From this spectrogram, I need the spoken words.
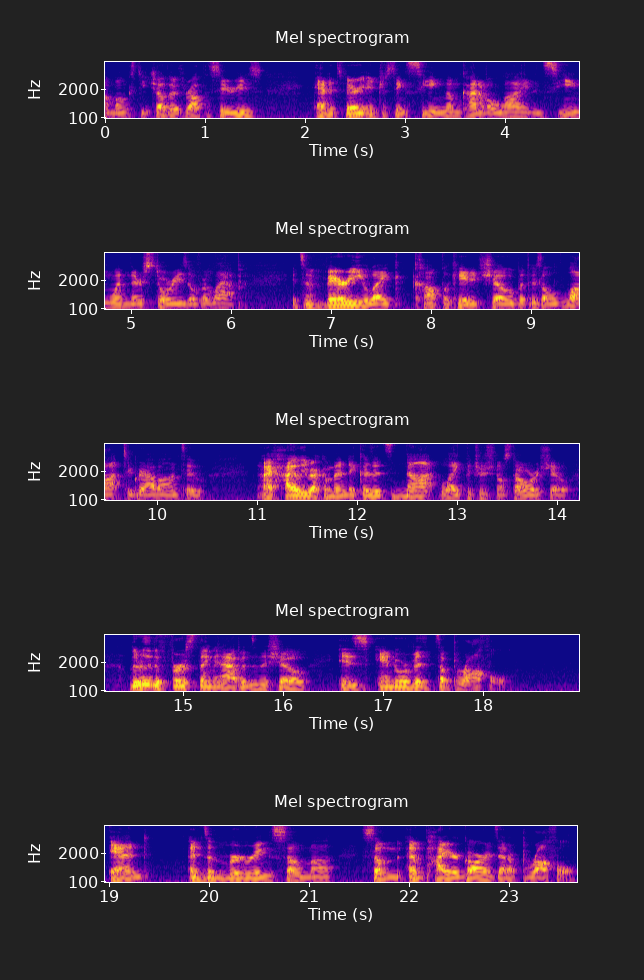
amongst each other throughout the series and it's very interesting seeing them kind of align and seeing when their stories overlap. It's a very like complicated show but there's a lot to grab onto. I highly recommend it because it's not like the traditional star wars show. Literally the first thing that happens in the show is andor visits a brothel and ends up murdering some uh, some empire guards at a brothel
